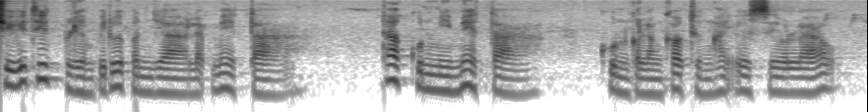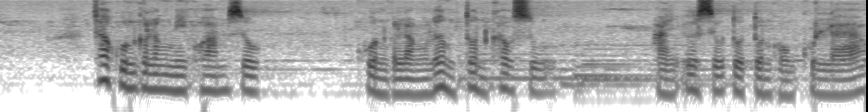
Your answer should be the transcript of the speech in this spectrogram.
ชีวิตที่เปลี่ยนไปด้วยปัญญาและเมตตา ถ้าคุณมีเมตตา คุณกำลังเข้าถึงไฮเออร์เซลแล้ว ถ้าคุณกำลังมีความสุข คุณกำลังเริ่มต้นเข้าสู่ไฮเออร์เซลตัวตนของคุณแล้ว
